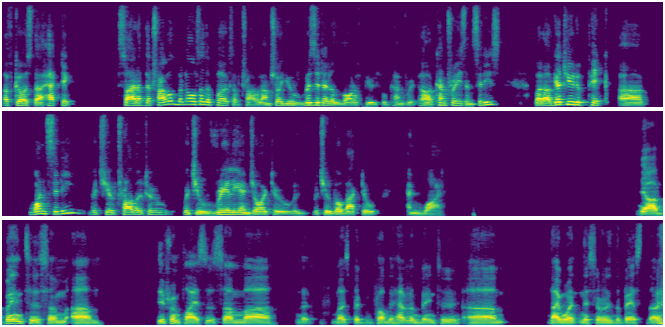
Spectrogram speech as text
of course, the hectic side of the travel, but also the perks of travel. I'm sure you visited a lot of beautiful country, uh, countries and cities, but I'll get you to pick uh, one city which you've traveled to, which you really enjoyed to, which you'll go back to, and why. Yeah, I've been to some um, different places, some uh, that most people probably haven't been to. Um, they weren't necessarily the best though,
